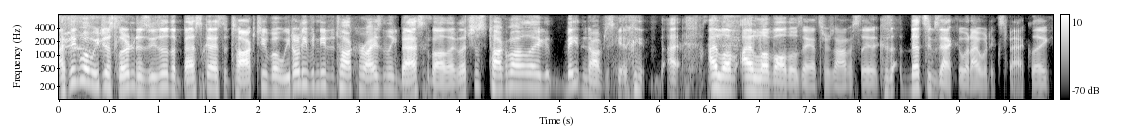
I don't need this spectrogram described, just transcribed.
I think what we just learned is these are the best guys to talk to, but we don't even need to talk Horizon League basketball. Like, let's just talk about like. No, I'm just kidding. I, I love I love all those answers honestly because that's exactly what I would expect. Like,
